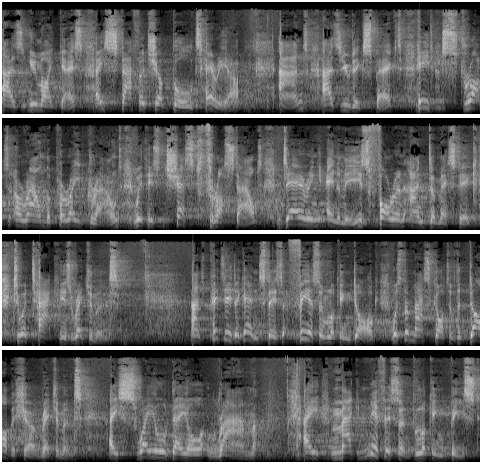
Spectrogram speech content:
as you might guess, a Staffordshire Bull Terrier. And, as you'd expect, he'd strut around the parade ground with his chest thrust out, daring enemies, foreign and domestic, to attack his regiment. And pitted against this fearsome looking dog was the mascot of the Derbyshire Regiment, a Swaledale ram. A magnificent looking beast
